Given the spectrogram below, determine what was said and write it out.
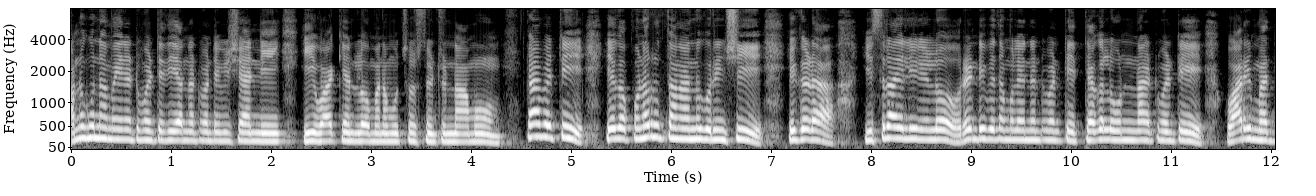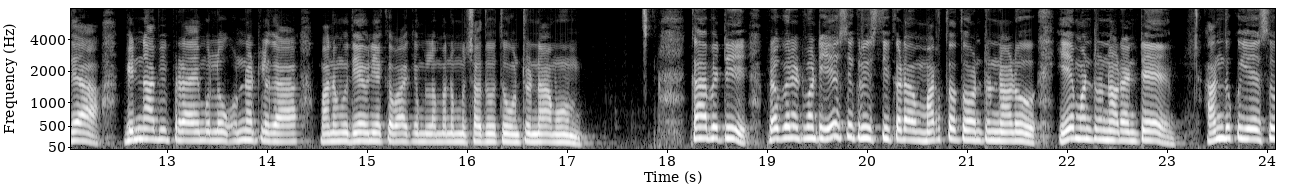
అనుగుణమైనటువంటిది అన్నటువంటి విషయాన్ని ఈ వాక్యంలో మనము చూస్తుంటున్నాము. కాబట్టి ఈ యొక్క పునరుత్నాన్ని గురించి ఇక్కడ ఇస్రాయేలీలో రెండు విధములైనటువంటి తెగలు ఉన్నటువంటి వారి మధ్య భిన్నాభిప్రాయములు ఉన్నట్లుగా మనము దేవుని యొక్క వాక్యంలో మనము చదువుతూ ఉంటున్నాము. కాబట్టి ప్రభు అయినటువంటి యేసుక్రీస్తు ఇక్కడ మర్తతో అంటున్నాడు. ఏమంటున్నాడంటే అందుకు యేసు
